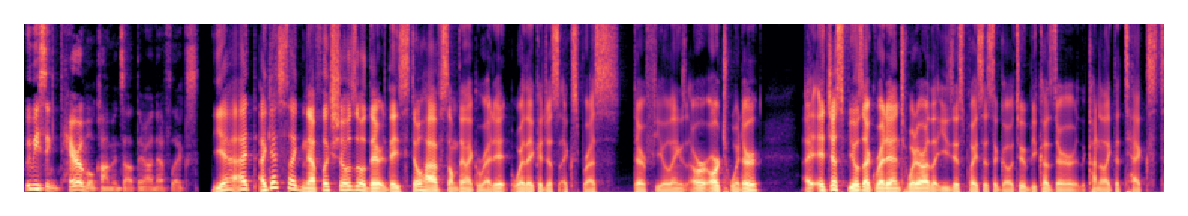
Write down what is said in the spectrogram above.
we'd be seeing terrible comments out there on Netflix. Yeah, I I guess like Netflix shows though, they they still have something like Reddit where they could just express their feelings or or Twitter. It just feels like Reddit and Twitter are the easiest places to go to because they're kind of like the text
